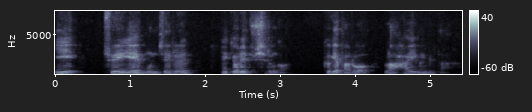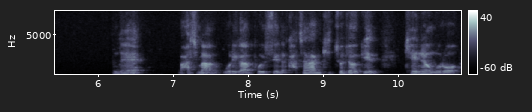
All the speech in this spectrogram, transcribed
이 죄의 문제를 해결해 주시는 것. 그게 바로 라하임입니다. 근데 마지막 우리가 볼 수 있는 가장 기초적인 개념으로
